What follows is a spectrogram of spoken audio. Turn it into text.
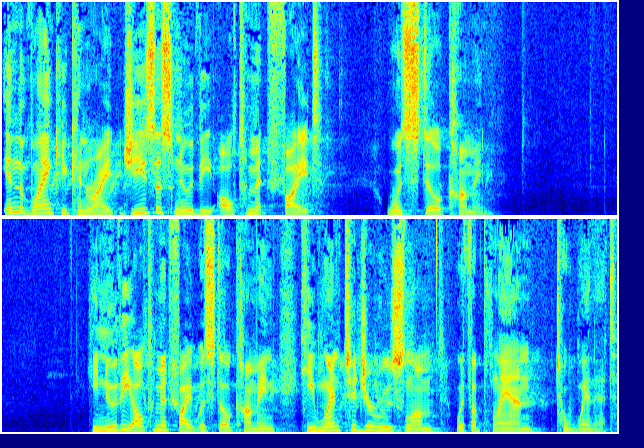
in the blank, you can write, Jesus knew the ultimate fight was still coming. He knew the ultimate fight was still coming. He went to Jerusalem with a plan to win it.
